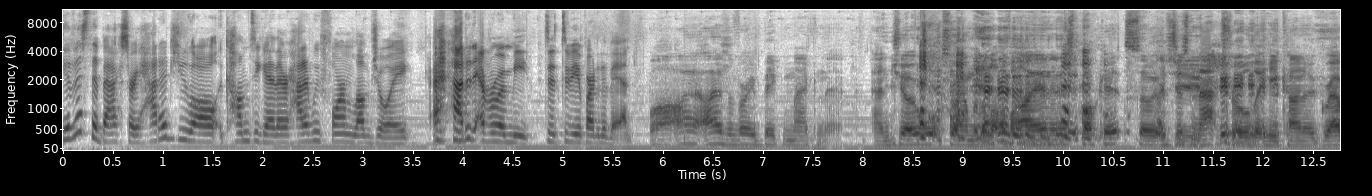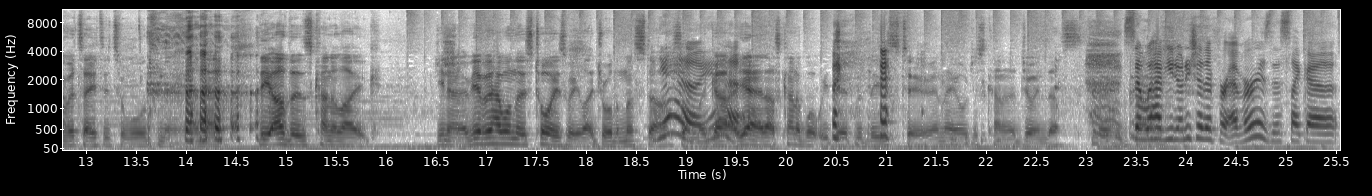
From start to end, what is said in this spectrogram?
Give us the backstory. How did you all come together? How did we form Lovejoy? How did everyone meet to, to be a part of the band? Well, I, I have a very big magnet, and Joe walks around with a lot of iron in his pockets, so it was just natural that he kind of gravitated towards me. And then the others kind of like, you know, have you ever had one of those toys where you like draw the mustache Yeah, on the guy? yeah. Yeah, that's kind of what we did with these two, and they all just kind of joined us. So have you known each other forever? Is this like a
